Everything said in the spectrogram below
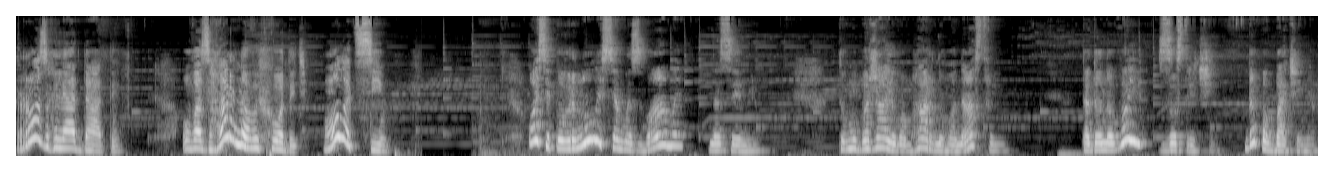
розглядати. У вас гарно виходить, молодці! Ось і повернулися ми з вами на землю. Тому бажаю вам гарного настрою та до нової зустрічі. До побачення!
